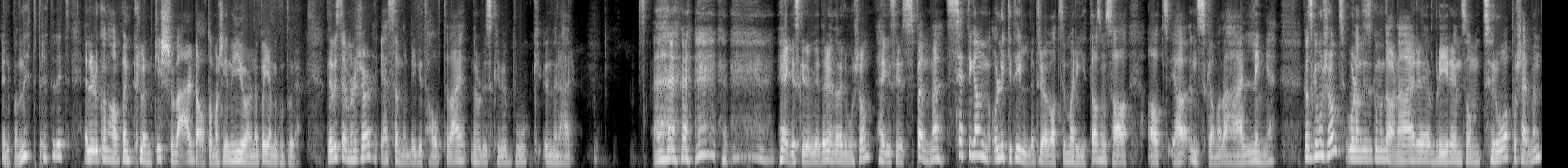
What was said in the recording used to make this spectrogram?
eller på nettbrettet ditt. Eller du kan ha den på en clunky, svær datamaskin i hjørnet på hjemmekontoret. Det bestemmer du sjøl. Jeg sender digitalt til deg når du skriver bok under her. Hege skriver videre, hun er veldig morsom. Hege skriver 'spennende', sett i gang og lykke til. Det tror jeg var til Marita som sa at 'jeg har ønska meg det her lenge'. Ganske morsomt hvordan disse kommentarene her blir en sånn tråd på skjermen.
